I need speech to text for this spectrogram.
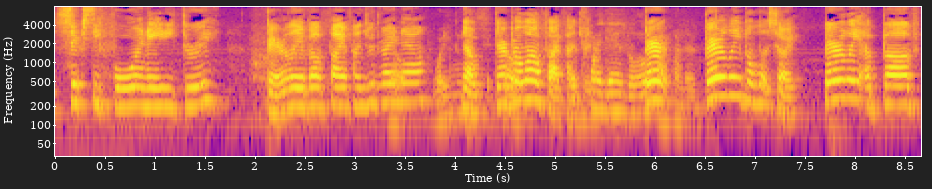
sixty-four and eighty-three, barely above five hundred right No, now. What do you mean? No, they're no, below five hundred. 20 games below Bar- 500. Barely below. Sorry, barely above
